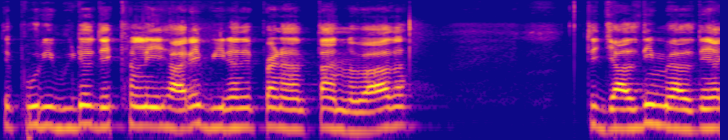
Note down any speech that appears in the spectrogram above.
ਤੇ ਪੂਰੀ ਵੀਡੀਓ ਦੇਖਣ ਲਈ ਸਾਰੇ ਵੀਰਾਂ ਦੇ ਭੈਣਾਂ ਦਾ ਧੰਨਵਾਦ। ਤੇ ਜਲਦੀ ਮਿਲਦੇ ਆ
